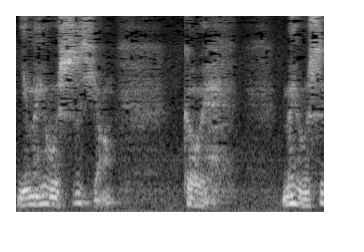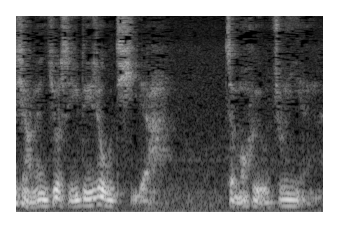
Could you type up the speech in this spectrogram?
你没有思想，各位，没有思想的你就是一堆肉体呀，怎么会有尊严呢？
